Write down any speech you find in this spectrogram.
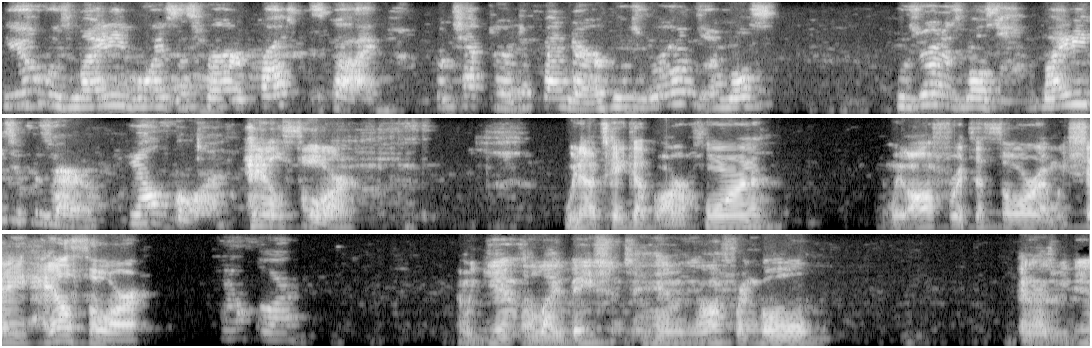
You whose mighty voice is heard across the sky, protector, defender, whose ruins are most whose ruin is most mighty to preserve. Hail Thor. Hail Thor! We now take up our horn, and we offer it to Thor, and we say, Hail Thor! Hail Thor. And we give a libation to him in the offering bowl. And as we do,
